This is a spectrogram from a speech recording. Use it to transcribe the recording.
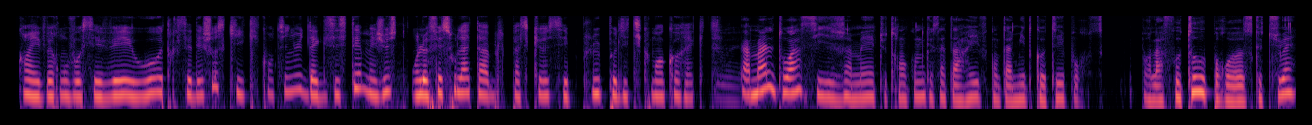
quand ils verront vos CV ou autres. C'est des choses qui, qui continuent d'exister, mais juste on le fait sous la table parce que c'est plus politiquement correct. T'as mal, toi, si jamais tu te rends compte que ça t'arrive, qu'on t'a mis de côté pour, ce- pour la photo, pour euh, ce que tu es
